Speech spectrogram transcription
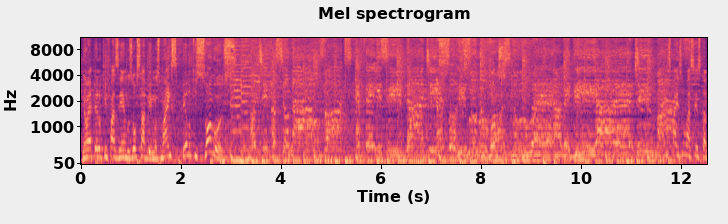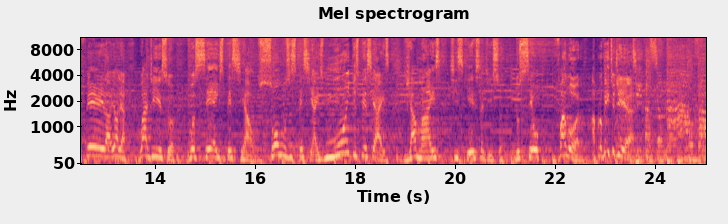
não é pelo que fazemos ou sabemos, mas pelo que somos. Motivacional Vox. É felicidade. É sorriso no rosto. É alegria. É demais. Mais uma sexta-feira e olha, guarde isso. Você é especial. Somos especiais, muito especiais. Jamais se esqueça disso, do seu Valor. Aproveite o dia. Motivacional, valor.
